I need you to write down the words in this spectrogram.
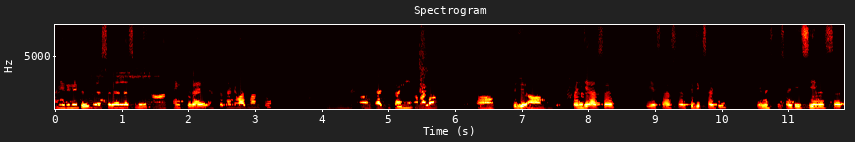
आणि रिलेटिव्ह या सगळ्यांनाच मी थँकफुल आहे. यांचा धन्यवाद मानतो. या ठिकाणी आम्हाला फिजि अं, म्हणजे sir P S R sir फिजिक्ससाठी केमिस्ट्रीसाठी सी एम एस सर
